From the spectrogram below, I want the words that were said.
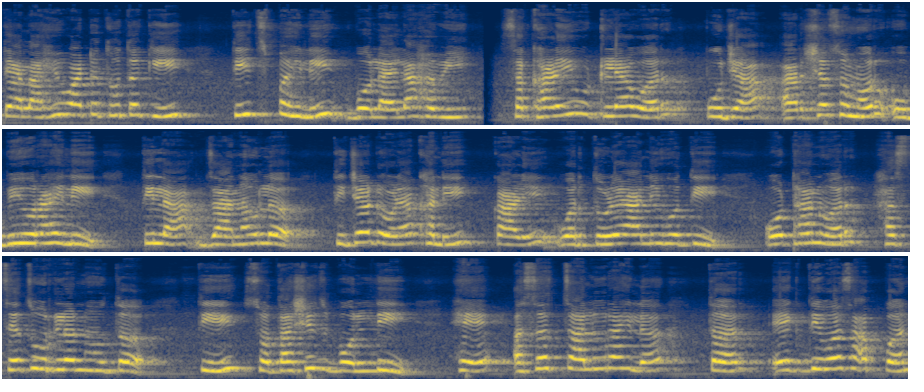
त्यालाही वाटत होतं की तीच पहिली बोलायला हवी. सकाळी उठल्यावर पूजा आरशासमोर उभी राहिली. तिला जाणवलं. तिच्या डोळ्याखाली काळी वर्तुळे आली होती. ओठांवर हास्यच उरलं नव्हतं. ती स्वतःशीच बोलली हे असंच चालू राहिलं तर एक दिवस आपण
